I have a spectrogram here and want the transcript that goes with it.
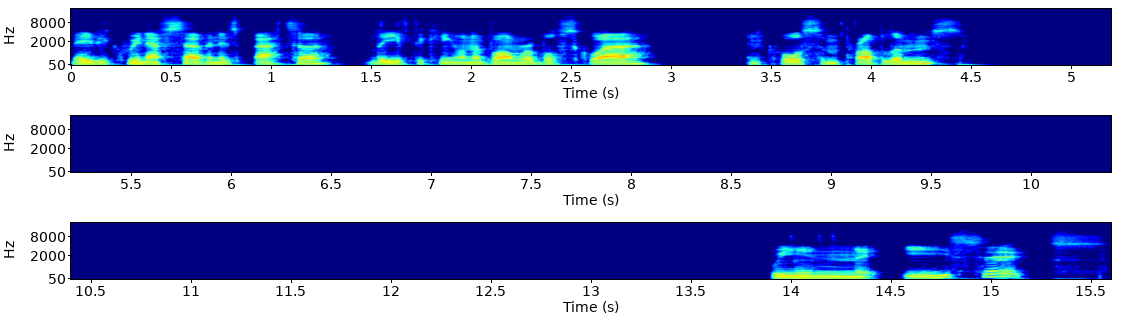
Maybe Queen f7 is better. Leave the king on a vulnerable square and cause some problems. Queen e6.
